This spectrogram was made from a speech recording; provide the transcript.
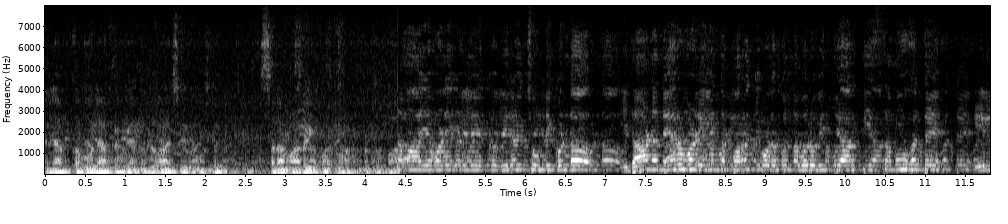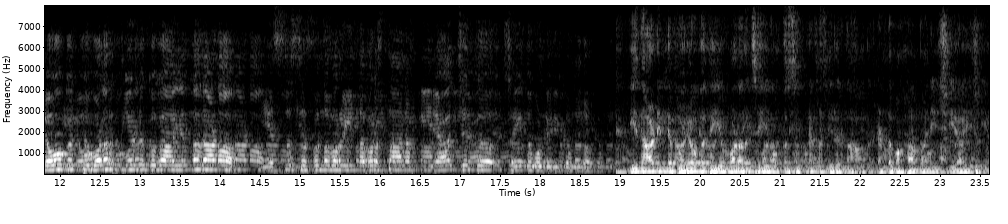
എല്ലാം കബൂലാക്കട്ടെ എന്ന് ദുആ ചെയ്തുകൊണ്ട് അസ്സലാമു അലൈക്കും വറഹ്മത്തുള്ളാഹി മായ വഴികളിലേക്ക് വിരൽ ചൂണ്ടിക്കൊണ്ട് ഇതാണ് നേർവഴി എന്ന് പറഞ്ഞു കൊടുക്കുന്ന ഒരു വിദ്യാർത്ഥി സമൂഹത്തെ ഈ ലോകത്ത് വളർത്തിയെടുക്കുക എന്നതാണ് എസ് എസ് എഫ് എന്ന് പറയുന്ന പ്രസ്ഥാനം ഈ രാജ്യത്ത് ചെയ്തുകൊണ്ടിരിക്കുന്നത്. ഈ നാടിന്റെ പുരോഗതിയും വളർച്ചയും ഒക്കെ സ്വപ്നം കണ്ടിരുന്ന രണ്ട് മഹാമനീഷിയായിരുന്നു.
